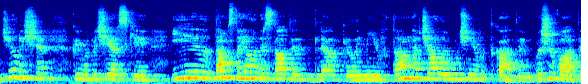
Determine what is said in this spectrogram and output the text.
училище Києво-Печерське. І там стояли верстати для килимів, там навчали учнів ткати, вишивати,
